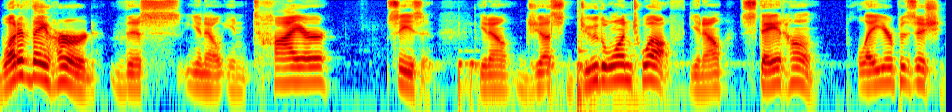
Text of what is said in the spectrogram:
what have they heard this, you know, entire season? You know, just do the 112, you know, stay at home, play your position,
